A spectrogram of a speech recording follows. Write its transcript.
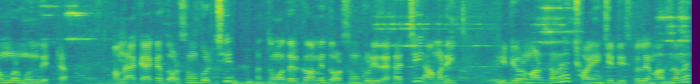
নম্বর মন্দিরটা। আমরা একে একে দর্শন করছি আর তোমাদেরকেও আমি দর্শন করিয়ে দেখাচ্ছি। আমার এই ভিডিওর মাধ্যমে, ছয় ইঞ্চি ডিসপ্লের মাধ্যমে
